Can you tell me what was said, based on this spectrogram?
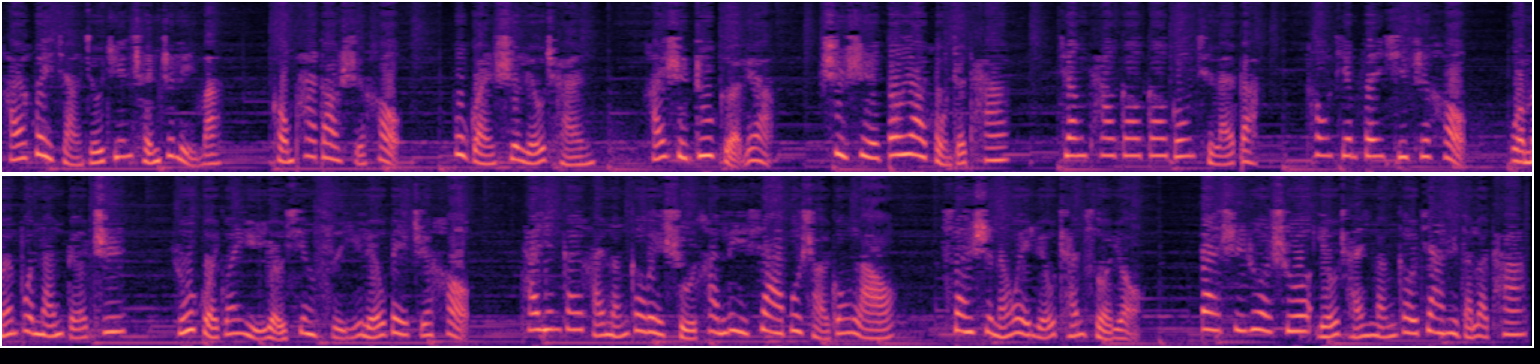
还会讲究君臣之礼吗？恐怕到时候，不管是刘禅还是诸葛亮，事事都要哄着他，将他高高供起来吧。通篇分析之后，我们不难得知，如果关羽有幸死于刘备之后，他应该还能够为蜀汉立下不少功劳，算是能为刘禅所用。但是若说刘禅能够驾驭得了他，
